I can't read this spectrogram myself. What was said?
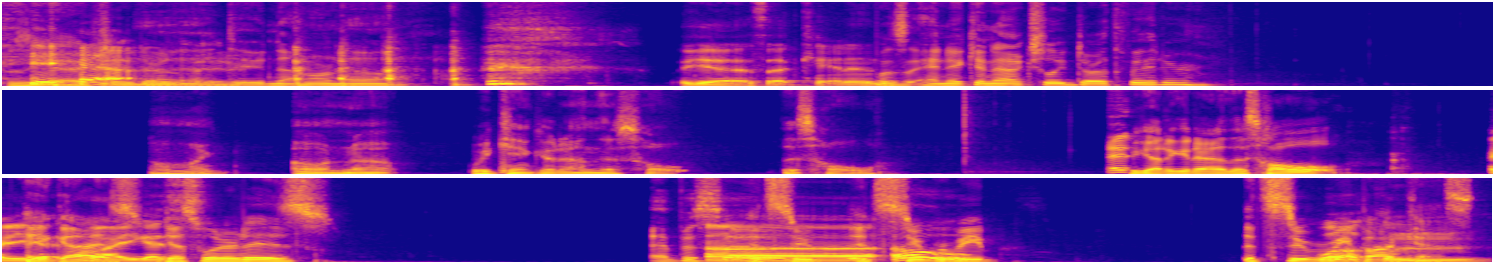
he yeah, actually Darth Yeah, Vader? dude, I don't know. yeah, is that canon? Was Anakin actually Darth Vader? Oh my! Oh no, we can't go down this hole. This hole. Eh. We got to get out of this hole. Are you Hey guys, guys, you guys guess what it is? episode. It's, su- Uh, it's Super oh. Beat. It's Super Beat Podcast.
